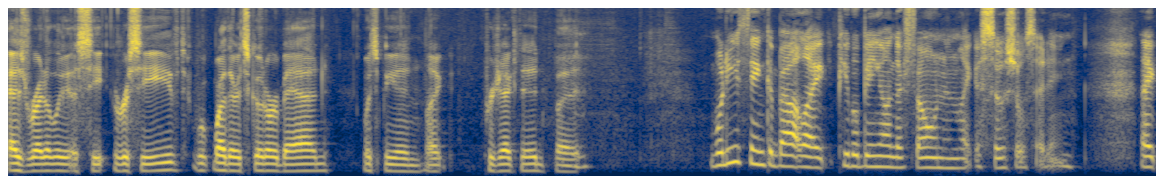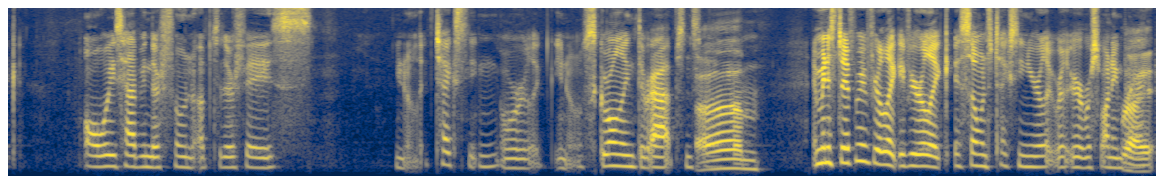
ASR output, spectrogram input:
as readily ace- received w- whether it's good or bad what's being like projected but Mhm. What do you think about like people being on their phone in like a social setting? Like always having their phone up to their face, you know, like texting or like, you know, scrolling through apps and stuff. um I mean, it's different if you're like if you're like if someone's texting you, you're like re- you're responding back, right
